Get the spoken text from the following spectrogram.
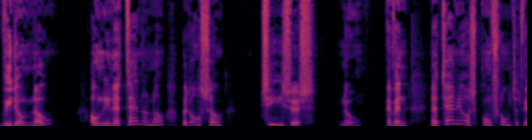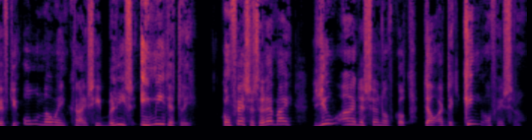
we don't know. Only Nathanael know, but also Jesus know. And when Nathanael is confronted with the all knowing Christ, he believes immediately, confesses, Rabbi, you are the Son of God, thou art the King of Israel.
